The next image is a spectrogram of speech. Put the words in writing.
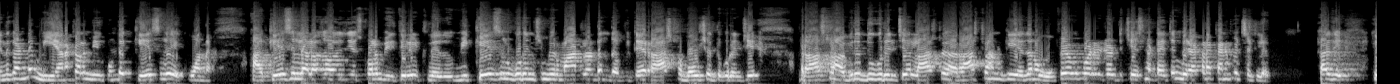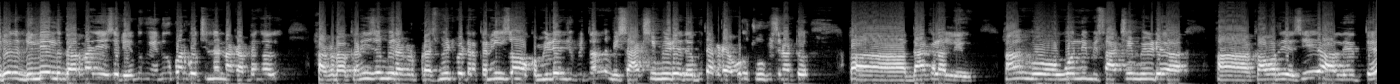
ఎందుకంటే మీ వెనకాల మీకుండే కేసులే ఎక్కువ ఉన్నాయి. ఆ కేసులు ఎలా సాల్వ్ చేసుకోవాలో మీకు తెలియట్లేదు. మీ కేసుల గురించి మీరు మాట్లాడడం తప్పితే రాష్ట్ర భవిష్యత్తు గురించి రాష్ట్ర అభివృద్ధి గురించి రాష్ట్ర రాష్ట్రానికి ఏదైనా ఉపయోగపడేటట్టు చేసినట్టయితే మీరు ఎక్కడ కనిపించట్లేదు. అది ఈరోజు ఢిల్లీ ధర్నా చేశారు. ఎందుకు ఎందుకు పనికి వచ్చిందని నాకు అర్థం కాదు. అక్కడ కనీసం మీరు అక్కడ ప్రెస్ మీట్ పెట్టారు. కనీసం ఒక మీడియా చూపిస్తాను మీ సాక్షి మీడియా తప్పితే అక్కడ ఎవరు చూపించినట్టు ఆ దాఖలాలు లేవు. ఓన్లీ మీ సాక్షి మీడియా కవర్ చేసి వాళ్ళు ఎత్తే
